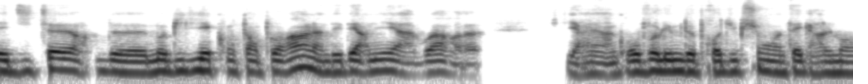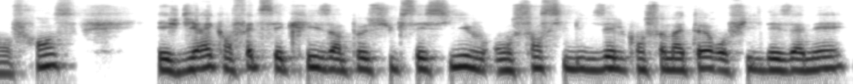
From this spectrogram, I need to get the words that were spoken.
éditeurs de mobilier contemporain, l'un des derniers à avoir il y a un gros volume de production intégralement en France. Et je dirais qu'en fait, ces crises un peu successives ont sensibilisé le consommateur au fil des années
